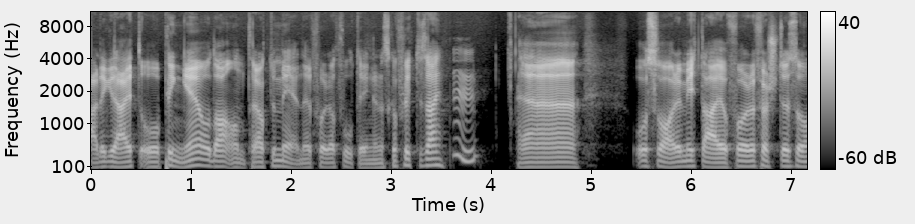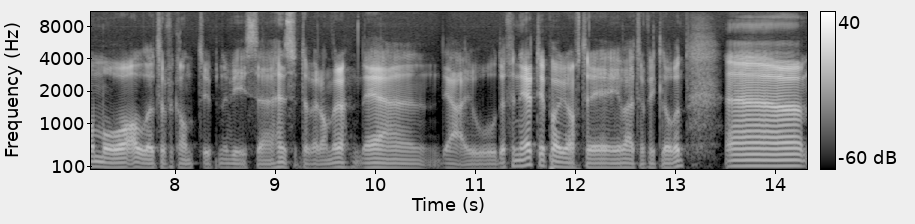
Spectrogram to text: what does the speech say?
er det greit å plinge, og da antar jeg at du mener for at fotgjengerne skal flytte seg. Mm. Eh, og svaret mitt er jo for det første så må alle trafikanttypene vise hensyn til hverandre. Det, det er jo definert i paragraf 3 i veitrafikkloven. Eh,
